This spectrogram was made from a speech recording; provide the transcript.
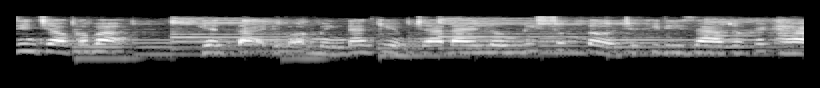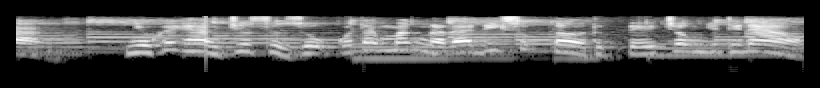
Xin chào các bạn, hiện tại thì bọn mình đang kiểm tra đai lưng đích trước khi đi giao cho khách hàng. Nhiều khách hàng chưa sử dụng có thắc mắc là đai đích thực tế trông như thế nào.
